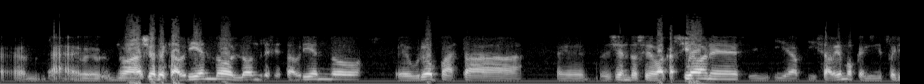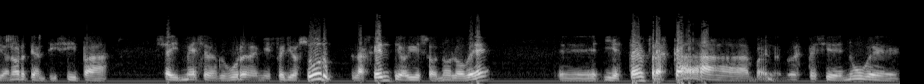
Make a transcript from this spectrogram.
eh, eh, Nueva York está abriendo, Londres está abriendo, Europa está eh, yéndose de vacaciones y, y sabemos que el hemisferio norte anticipa seis meses de rubro en el hemisferio sur, la gente hoy eso no lo ve eh, y está enfrascada bueno, en una especie de nube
